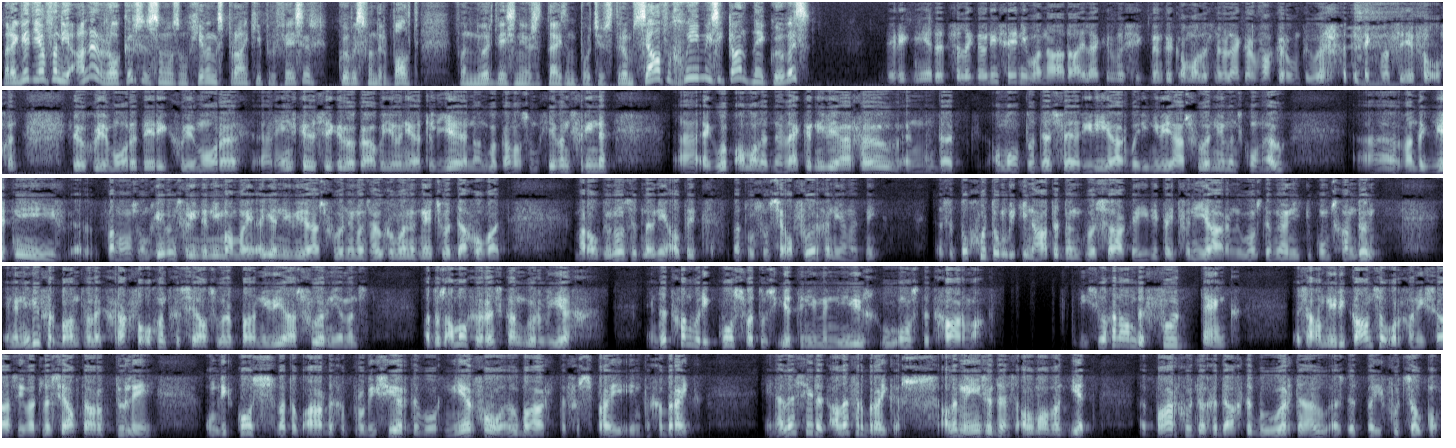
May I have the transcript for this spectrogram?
Maar ek weet een van die ander rockers is ons omgewingspraatjie professor Kobus van der Walt van Noordwes Universiteit in Potchefstroom. Self 'n goeie musikant, né, nee, Kobus? Derek, nee, dit sal ek nou nie sê nie, maar na daai lekker musiek dink ek almal is nou lekker wakker om te hoor wat ek wil sê vanoggend. So goeiemôre Derek, goeiemôre uh, Renske, seker ook daar by jou in die ateljee en dan ook al ons omgewingsvriende. Uh, ek hoop almal het nou lekker nuwe jaar gehou en dat almal tot dusver hierdie jaar by die nuwejaarsvoornemens kon hou. Want ek weet nie uh, van ons omgewingsvriende nie, maar my eie nuwejaarsvoornemens hou gewoonlik net so 'n dag of wat. Maar al doen ons dit nou nie altyd wat ons osself voorgenem het nie, is dit tog goed om bietjie na te dink oor sake hierdie tyd van die jaar en hoe ons dinge in die toekoms gaan doen. En in hierdie verband wil ek graag vanoggend gesels oor 'n paar nuwejaarsvoornemens wat ons almal gerus kan oorweeg. En dit gaan oor die kos wat ons eet en die manier hoe ons dit gaar maak. Die sogenaamde Food Tank is 'n Amerikaanse organisasie wat hulle self daarop toelê om die kos wat op aarde geproduseer te word meer volhoubaar te versprei en te gebruik. En hulle sê dat alle verbruikers, alle mense dus, almal wat eet, 'n paar goed in gedagte behoort te hou as dit by voedsel kom.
